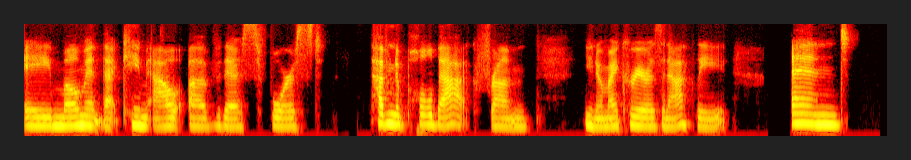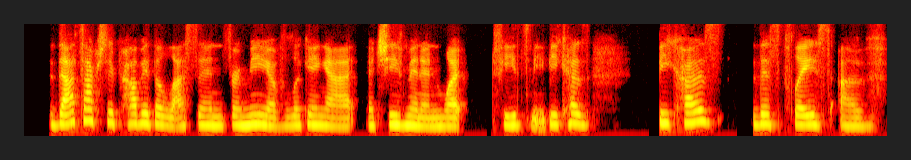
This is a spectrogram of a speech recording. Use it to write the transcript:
a moment that came out of this forced having to pull back from, you know, my career as an athlete. And that's actually probably the lesson for me of looking at achievement and what feeds me because because this place of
